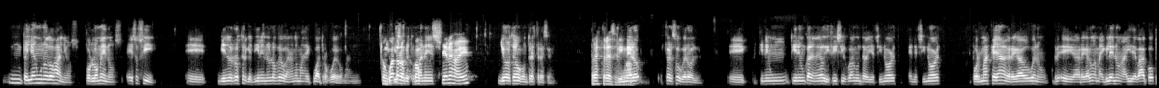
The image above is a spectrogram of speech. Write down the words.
mm, pelean uno o dos años, por lo menos. Eso sí, eh, viendo el roster que tienen, no los veo ganando más de cuatro juegos, man. ¿Con cuánto los tienes ahí? Yo lo tengo con 3-13. 3-13. Primero, first overall. Eh, tienen, un, tiene un calendario difícil, juegan contra el NFC North, NFC North. Por más que hayan agregado, bueno, eh, agregaron a Mike Lennon ahí de backup,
